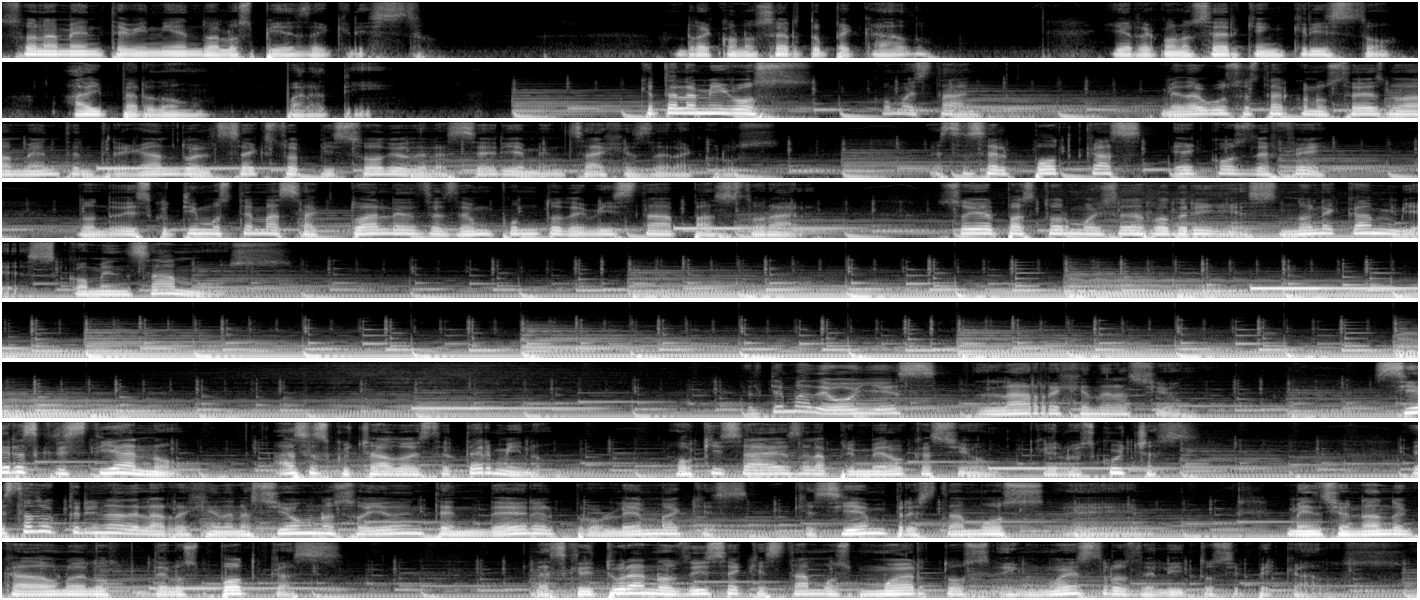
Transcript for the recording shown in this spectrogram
solamente viniendo a los pies de Cristo. Reconocer tu pecado y reconocer que en Cristo hay perdón para ti. ¿Qué tal amigos? ¿Cómo están? Me da gusto estar con ustedes nuevamente entregando el sexto episodio de la serie Mensajes de la Cruz. Este es el podcast Ecos de Fe, donde discutimos temas actuales desde un punto de vista pastoral. Soy el pastor Moisés Rodríguez, no le cambies, comenzamos. El tema de hoy es la regeneración. Si eres cristiano, has escuchado este término, o quizá es la primera ocasión que lo escuchas. Esta doctrina de la regeneración nos ayuda a entender el problema que, que siempre estamos eh, mencionando en cada uno de los, de los podcasts. La escritura nos dice que estamos muertos en nuestros delitos y pecados.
